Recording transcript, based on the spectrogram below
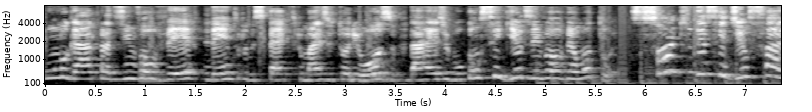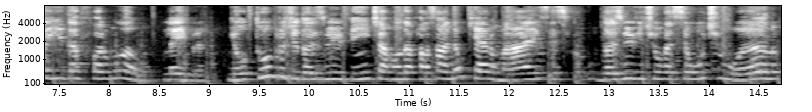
um lugar para desenvolver dentro do espectro mais vitorioso da Red Bull, conseguiu desenvolver o motor. Só que decidiu sair da Fórmula 1. Lembra? Em outubro de 2020, a Honda fala assim: ah, não quero mais, esse 2021 vai ser o último ano,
